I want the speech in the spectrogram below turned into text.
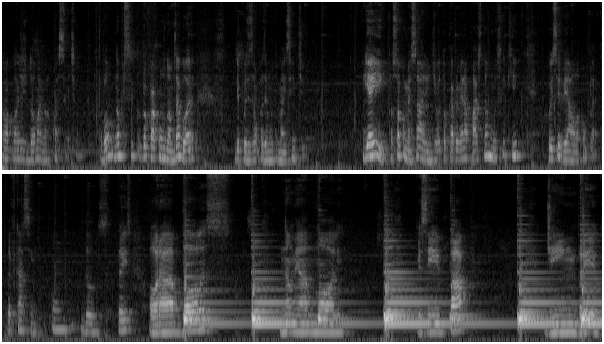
é o acorde de Dó maior com a sétima. Tá bom? Não precisa se preocupar com os nomes agora, depois eles vão fazer muito mais sentido. E aí, para só começar, a gente vai tocar a primeira parte da música aqui, depois você vê a aula completa. Vai ficar assim: um, dois, três. Ora bolas, não me amole com esse papo de emprego.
